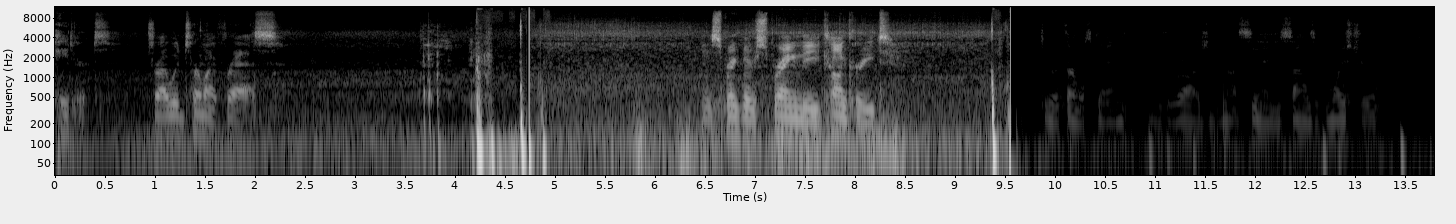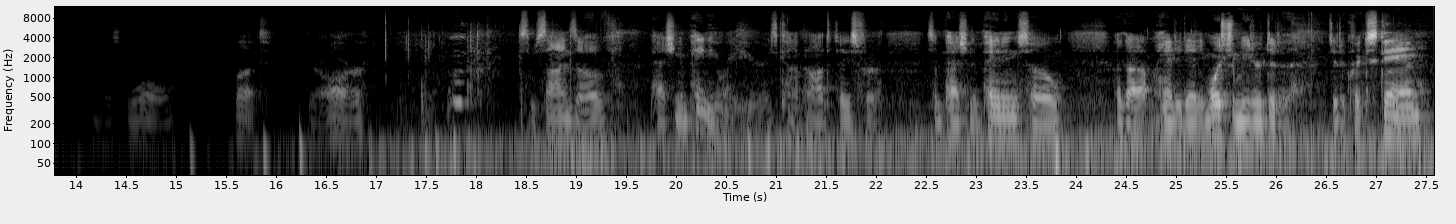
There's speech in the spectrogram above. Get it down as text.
Pay dirt. drywood termite frass. The sprinkler spraying the concrete. Doing a thermal scan in the garage and I'm not seeing any signs of moisture on this wall, but there are some signs of patching and painting right here. It's kind of an odd place for some patching and painting, so I got my handy dandy moisture meter, did a did a quick scan,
